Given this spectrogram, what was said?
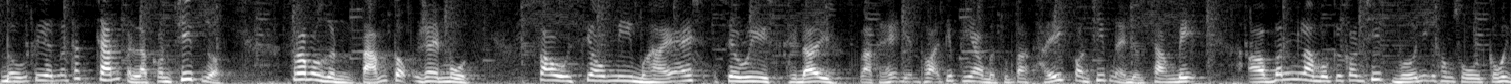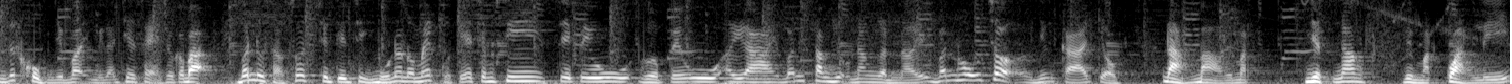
Đầu tiên nó chắc chắn phải là con chip rồi. Snapdragon 8 cộng Gen 1 sau Xiaomi 12s series thì đây là thế hệ điện thoại tiếp theo mà chúng ta thấy con chip này được trang bị à, vẫn là một cái con chip với những cái thông số cấu hình rất khủng như vậy mình đã chia sẻ cho các bạn vẫn được sản xuất trên tiến trình 4 nanomet của TSMC CPU GPU AI vẫn tăng hiệu năng gần ấy vẫn hỗ trợ những cái kiểu đảm bảo về mặt nhiệt năng về mặt quản lý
